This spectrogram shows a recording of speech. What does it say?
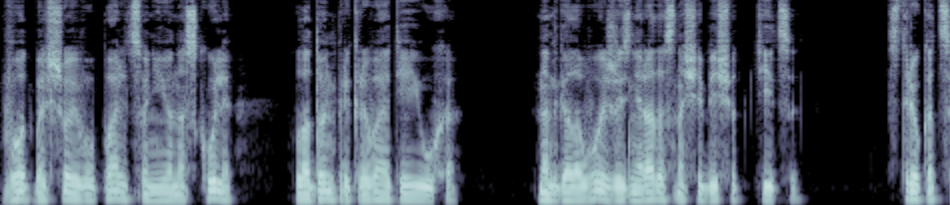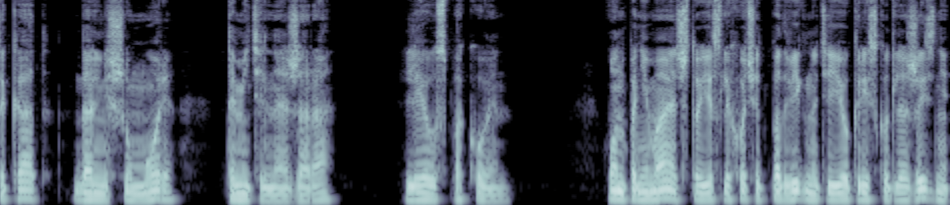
Вот большой его палец у нее на скуле, ладонь прикрывает ей ухо. Над головой жизнерадостно щебещут птицы. Стрекот цикад, дальний шум моря, томительная жара. Лео спокоен. Он понимает, что если хочет подвигнуть ее к риску для жизни,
